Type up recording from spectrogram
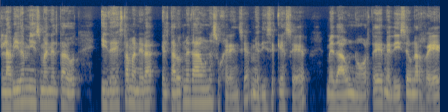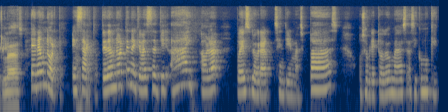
la vida misma en el tarot? Y de esta manera el tarot me da una sugerencia, me dice qué hacer, me da un norte, me dice unas reglas. Te da un norte, exacto. Te da un norte en el que vas a sentir, ay, ahora puedes lograr sentir más paz o sobre todo más así como que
